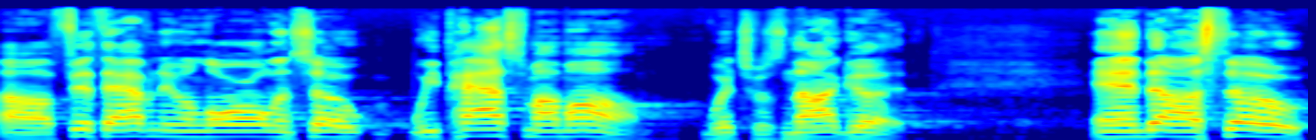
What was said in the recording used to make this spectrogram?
uh, Fifth Avenue in Laurel. And so we passed my mom, which was not good. And uh, so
